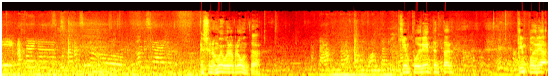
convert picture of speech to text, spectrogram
eh, baja de la curva máxima o dónde se da el otro? Es una muy buena pregunta. ¿Hasta abajo, hasta abajo o hasta arriba? ¿Quién podría intentar, quién podría,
